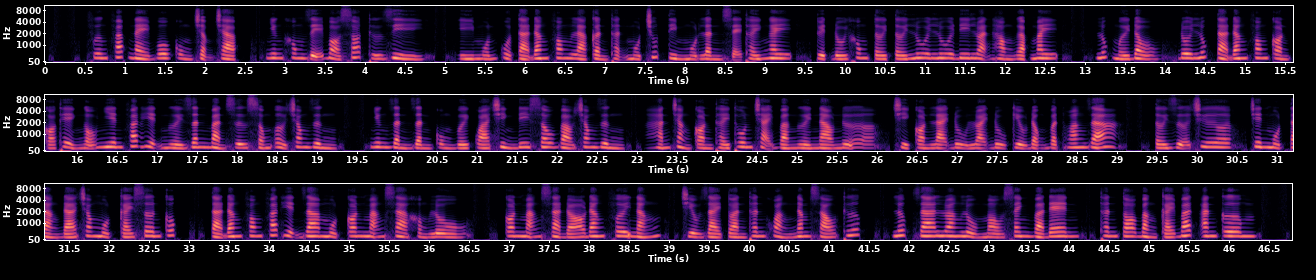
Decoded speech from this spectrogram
Phương pháp này vô cùng chậm chạp, nhưng không dễ bỏ sót thứ gì. Ý muốn của tả Đăng Phong là cẩn thận một chút tìm một lần sẽ thấy ngay tuyệt đối không tới tới lui lui đi loạn hòng gặp may. Lúc mới đầu, đôi lúc tả Đăng Phong còn có thể ngẫu nhiên phát hiện người dân bản xứ sống ở trong rừng. Nhưng dần dần cùng với quá trình đi sâu vào trong rừng, hắn chẳng còn thấy thôn trại và người nào nữa, chỉ còn lại đủ loại đủ kiểu động vật hoang dã. Tới giữa trưa, trên một tảng đá trong một cái sơn cốc, tả Đăng Phong phát hiện ra một con mãng xà khổng lồ. Con mãng xà đó đang phơi nắng, chiều dài toàn thân khoảng 5-6 thước, lớp da loang lổ màu xanh và đen, thân to bằng cái bát ăn cơm.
